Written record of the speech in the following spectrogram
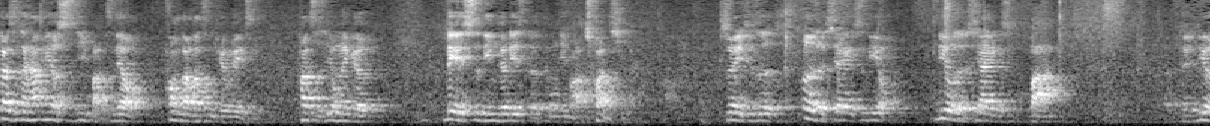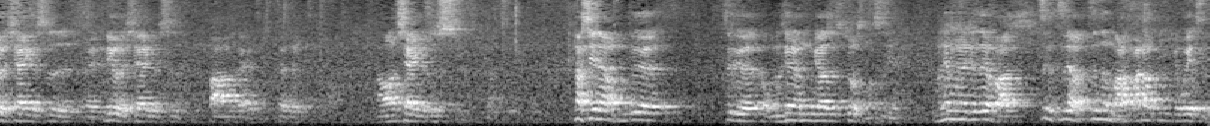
但是呢，它没有实际把资料放到它正确位置，它只是用那个类似 link list 的东西把它串起来，所以就是二的下一个是六，六的下一个是八。对，六的下一个是，呃，六的下一个是八在在这里，然后下一个是十。那现在我们这个这个我们现在目标是做什么事情？我们现在目标就是要把这个资料真正把它搬到第一个位置，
